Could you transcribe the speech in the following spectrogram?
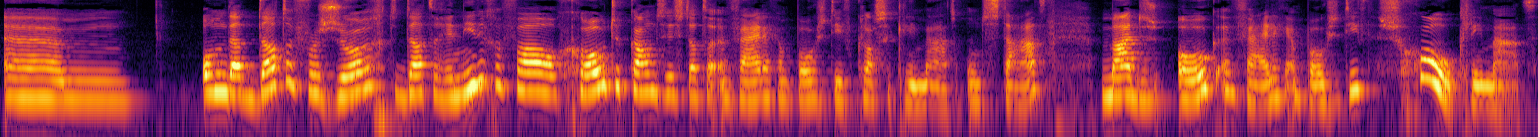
Um, omdat dat ervoor zorgt dat er in ieder geval grote kans is dat er een veilig en positief klassenklimaat ontstaat. Maar dus ook een veilig en positief schoolklimaat.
